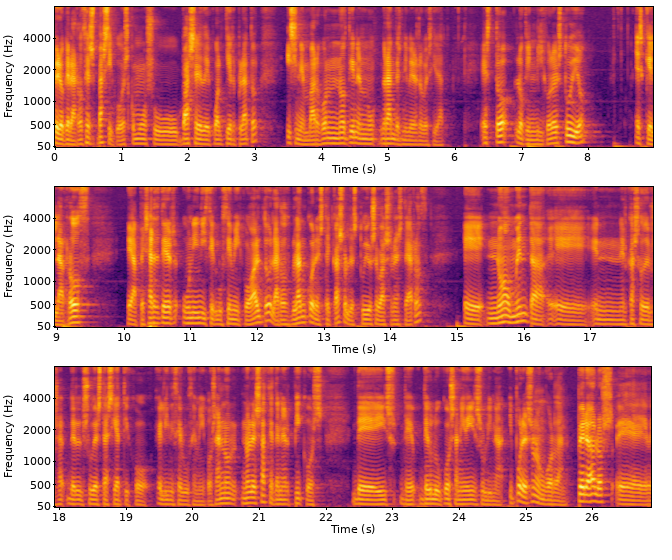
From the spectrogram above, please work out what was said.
Pero que el arroz es básico, es como su base de cualquier plato y sin embargo no tienen grandes niveles de obesidad. Esto lo que indicó el estudio es que el arroz, eh, a pesar de tener un índice glucémico alto, el arroz blanco en este caso, el estudio se basó en este arroz, eh, no aumenta eh, en el caso del, sudeste asiático el índice glucémico, o sea, no, no les hace tener picos de, glucosa ni de insulina y por eso no engordan. Pero a los eh,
